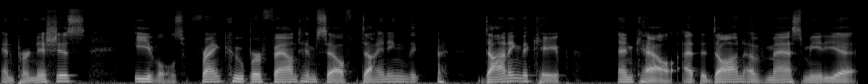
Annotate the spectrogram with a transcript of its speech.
and pernicious evils. Frank Cooper found himself dining the, uh, donning the cape and cowl at the dawn of mass media,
